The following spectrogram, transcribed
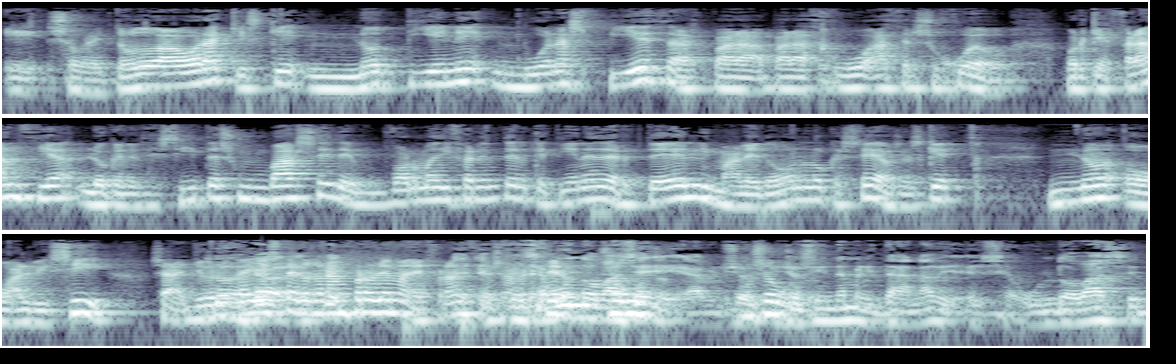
eh, sobre todo ahora, que es que no tiene buenas piezas para, para hacer su juego. Porque Francia lo que necesita es un base de forma diferente del que tiene Dertel y Maledón, lo que sea. O sea, es que no, o Albisí. O sea, yo creo que ahí está el gran que- problema de Francia. es O que sea, el segundo refiero- base, segundo, yo, segundo. yo sin demeritar a nadie, el segundo base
